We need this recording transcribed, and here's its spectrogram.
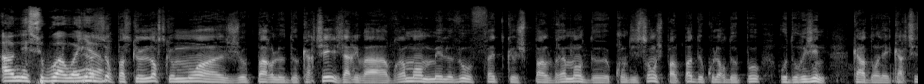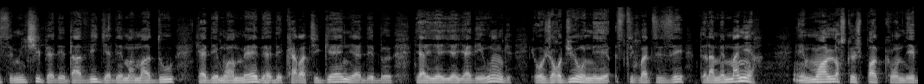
à Aulnay-sous-Bois ou ailleurs. Bien sûr, parce que lorsque moi je parle de quartier, j'arrive à vraiment m'élever au fait que je parle vraiment de conditions, je parle pas de couleur de peau ou d'origine, car dans les quartiers c'est multiple. Il y a des David, il y a des Mamadou, il y a des Mohamed, il y a des Karatigen, il y a des il y a, il y a, il y a des Wong. Et aujourd'hui, on est stigmatisé de la même manière. Et moi, lorsque je parle qu'on est,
